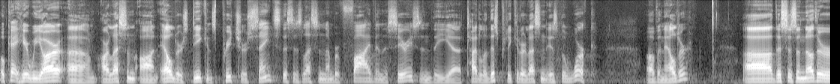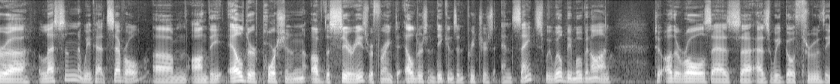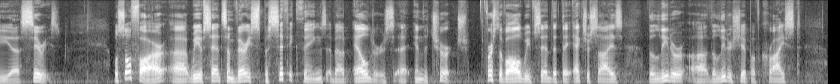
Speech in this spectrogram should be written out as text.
Okay, here we are, um, our lesson on elders, deacons, preachers, saints. This is lesson number five in the series and the uh, title of this particular lesson is The Work of an Elder. Uh, this is another uh, lesson, we've had several, um, on the elder portion of the series, referring to elders and deacons and preachers and saints. We will be moving on to other roles as, uh, as we go through the uh, series. Well, so far uh, we have said some very specific things about elders uh, in the church. First of all, we've said that they exercise the, leader, uh, the leadership of Christ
